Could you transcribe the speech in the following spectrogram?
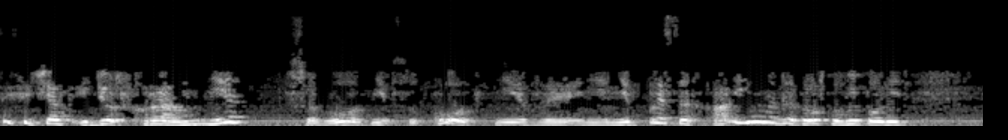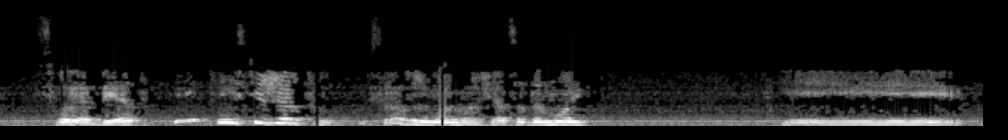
Ты сейчас идешь в храм не в Шавот, не в Суккот, не в, не, не в Песах, а именно для того, чтобы выполнить свой обед и принести жертву. И сразу же можно возвращаться домой. И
